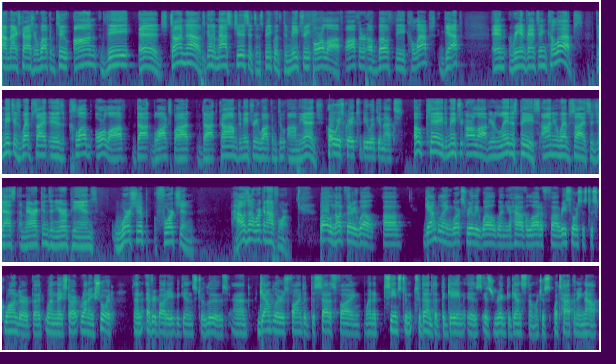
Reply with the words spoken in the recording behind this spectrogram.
Hi, I'm Max Keiser. Welcome to On the Edge. Time now to go to Massachusetts and speak with Dmitry Orlov, author of both The Collapse Gap and Reinventing Collapse. Dmitry's website is cluborlov.blogspot.com. Dmitry, welcome to On the Edge. Always great to be with you, Max. Okay, Dmitry Orlov, your latest piece on your website suggests Americans and Europeans worship fortune. How's that working out for them? Well, not very well. Um, gambling works really well when you have a lot of uh, resources to squander, but when they start running short, then everybody begins to lose. And gamblers find it dissatisfying when it seems to, to them that the game is, is rigged against them, which is what's happening now.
